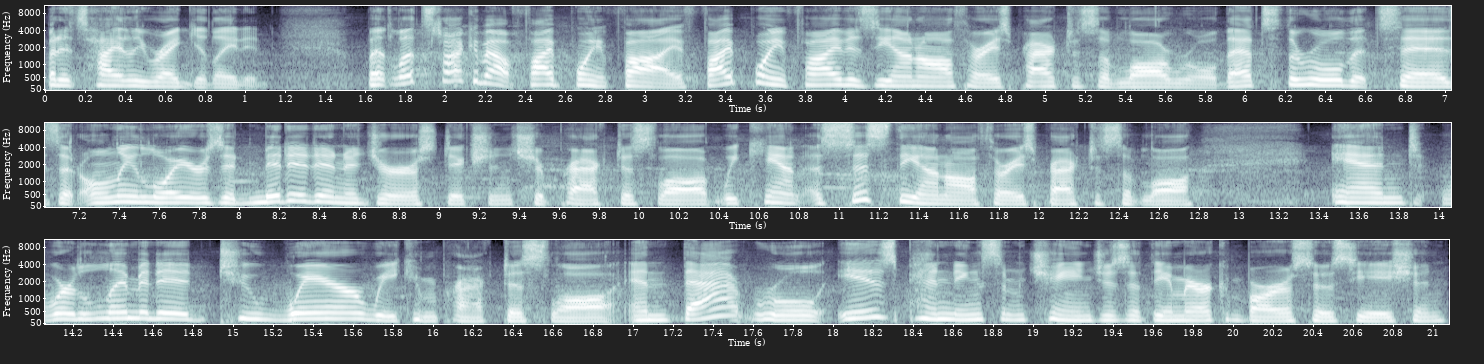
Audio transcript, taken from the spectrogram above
but it's highly regulated. But let's talk about 5.5. 5.5 is the unauthorized practice of law rule. That's the rule that says that only lawyers admitted in a jurisdiction should practice law. We can't assist the unauthorized practice of law. And we're limited to where we can practice law. And that rule is pending some changes at the American Bar Association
